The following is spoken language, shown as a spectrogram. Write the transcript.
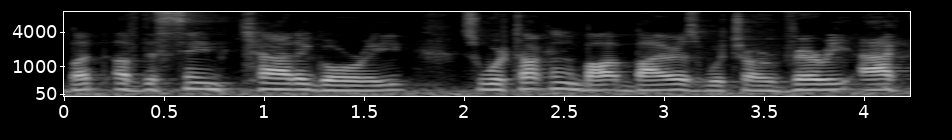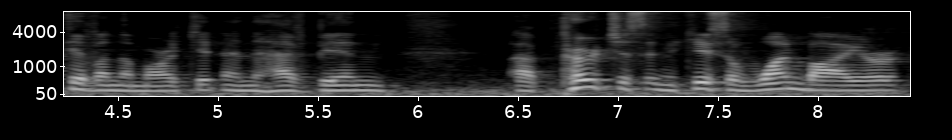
but of the same category. So we're talking about buyers which are very active on the market and have been uh, purchased, in the case of one buyer,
